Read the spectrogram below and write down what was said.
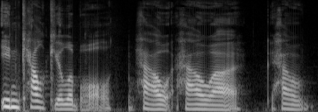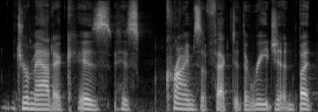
incalculable how how uh, how dramatic his his crimes affected the region. But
